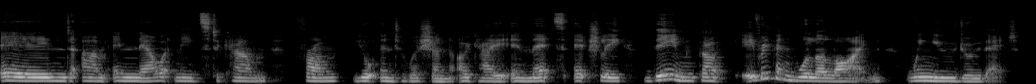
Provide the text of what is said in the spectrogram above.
and um, and now it needs to come from your intuition okay? And that's actually then go everything will align when you do that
